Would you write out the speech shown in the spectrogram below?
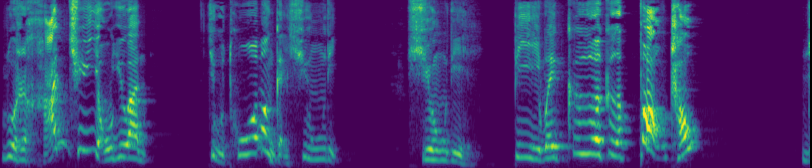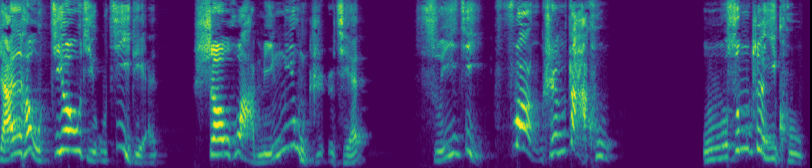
若是寒屈有冤，就托梦给兄弟，兄弟必为哥哥报仇。”然后浇酒祭奠。烧化冥用纸钱，随即放声大哭。武松这一哭，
